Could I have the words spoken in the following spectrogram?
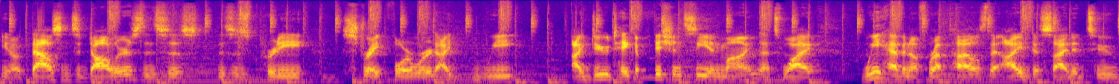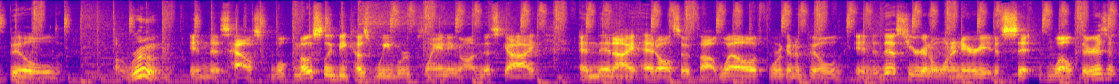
you know, thousands of dollars. This is this is pretty straightforward. I we I do take efficiency in mind. That's why we have enough reptiles that I decided to build a room in this house. Well, mostly because we were planning on this guy and then I had also thought, well, if we're gonna build into this, you're gonna want an area to sit. Well, there isn't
